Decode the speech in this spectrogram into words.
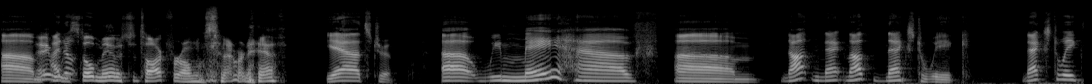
Um, hey, we still managed to talk for almost an hour and a half. Yeah, that's true. Uh, we may have um not ne- not next week. Next week,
